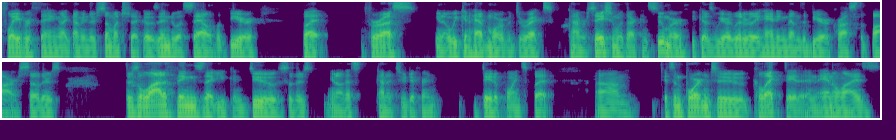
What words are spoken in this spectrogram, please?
flavor thing? Like i mean there's so much that goes into a sale of a beer but for us you know we can have more of a direct conversation with our consumer because we are literally handing them the beer across the bar. So there's there's a lot of things that you can do. So there's you know that's kind of two different data points but um, it's important to collect data and analyze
